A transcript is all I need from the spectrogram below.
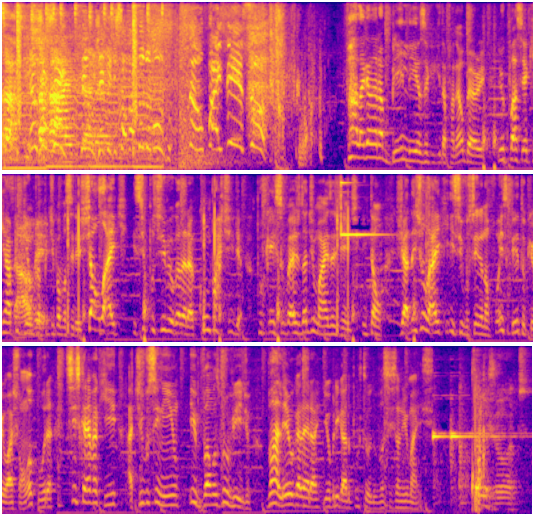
Eu já sei! Tem um jeito de salvar todo mundo! Não faz isso! Fala galera, beleza? Aqui tá Fanel Berry E eu passei aqui rapidinho Salve. pra pedir pra você deixar o like E se possível galera, compartilha Porque isso vai ajudar demais a gente Então já deixa o like e se você ainda não for inscrito Que eu acho uma loucura Se inscreve aqui, ativa o sininho e vamos pro vídeo Valeu galera e obrigado por tudo, vocês são demais Tamo junto.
